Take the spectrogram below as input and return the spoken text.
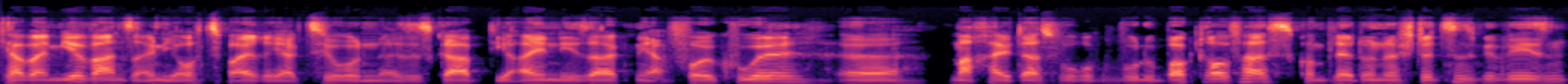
ja, bei mir waren es eigentlich auch zwei Reaktionen. Also es gab die einen, die sagten, ja, voll cool, äh, mach halt das, wo, wo du Bock drauf hast, komplett unterstützend gewesen.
